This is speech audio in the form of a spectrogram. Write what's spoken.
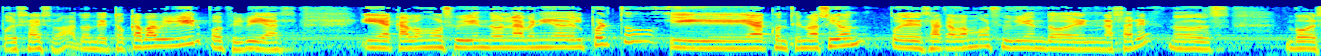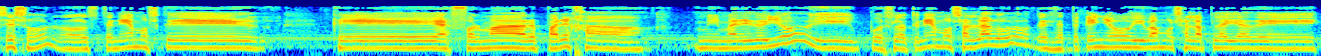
pues a eso, a donde tocaba vivir, pues vivías. Y acabamos viviendo en la avenida del puerto y a continuación, pues acabamos viviendo en Nazaret. Nos, pues eso, nos teníamos que que formar pareja mi marido y yo y pues lo teníamos al lado. Desde pequeño íbamos a la playa de,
